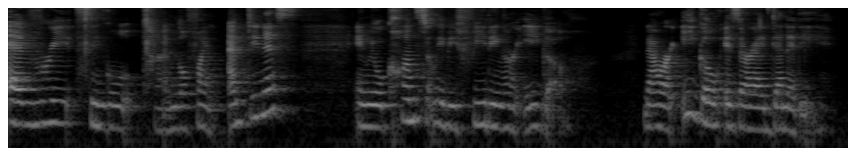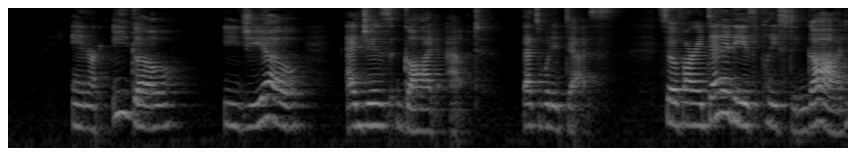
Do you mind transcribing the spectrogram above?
every single time. We'll find emptiness and we will constantly be feeding our ego. Now, our ego is our identity, and our ego, ego, edges God out. That's what it does. So, if our identity is placed in God,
